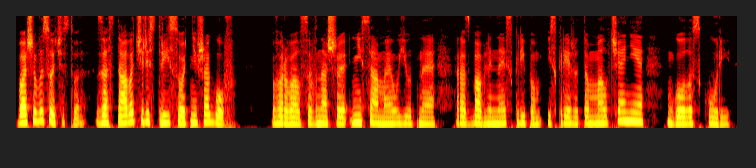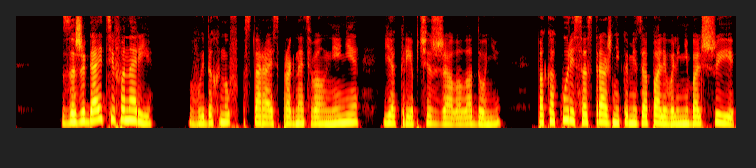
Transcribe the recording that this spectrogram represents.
«Ваше Высочество, застава через три сотни шагов», ворвался в наше не самое уютное, разбавленное скрипом и скрежетом молчание, голос Кури. «Зажигайте фонари!» Выдохнув, стараясь прогнать волнение, я крепче сжала ладони. Пока кури со стражниками запаливали небольшие,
